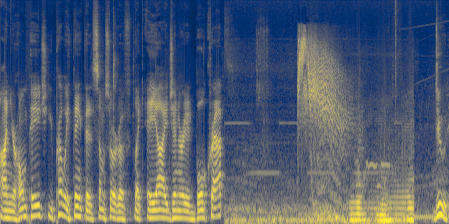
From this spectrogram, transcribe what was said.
on your homepage, you probably think that it's some sort of like AI generated bullcrap. Dude,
